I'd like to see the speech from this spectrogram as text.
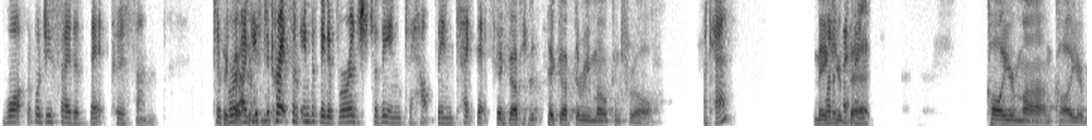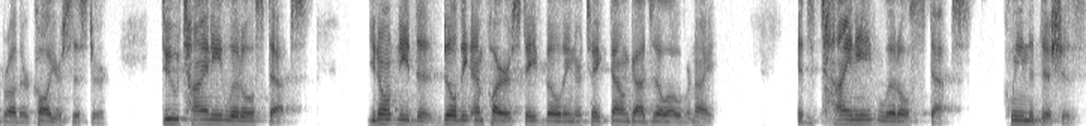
What would you say to that person? To br- I guess the, to create some empathy to bridge to them to help them take that first pick up step. The, pick up the remote control. Okay. Make your bed. Mean? Call your mom, call your brother, call your sister. Do tiny little steps. You don't need to build the Empire State Building or take down Godzilla overnight. It's tiny little steps. Clean the dishes.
